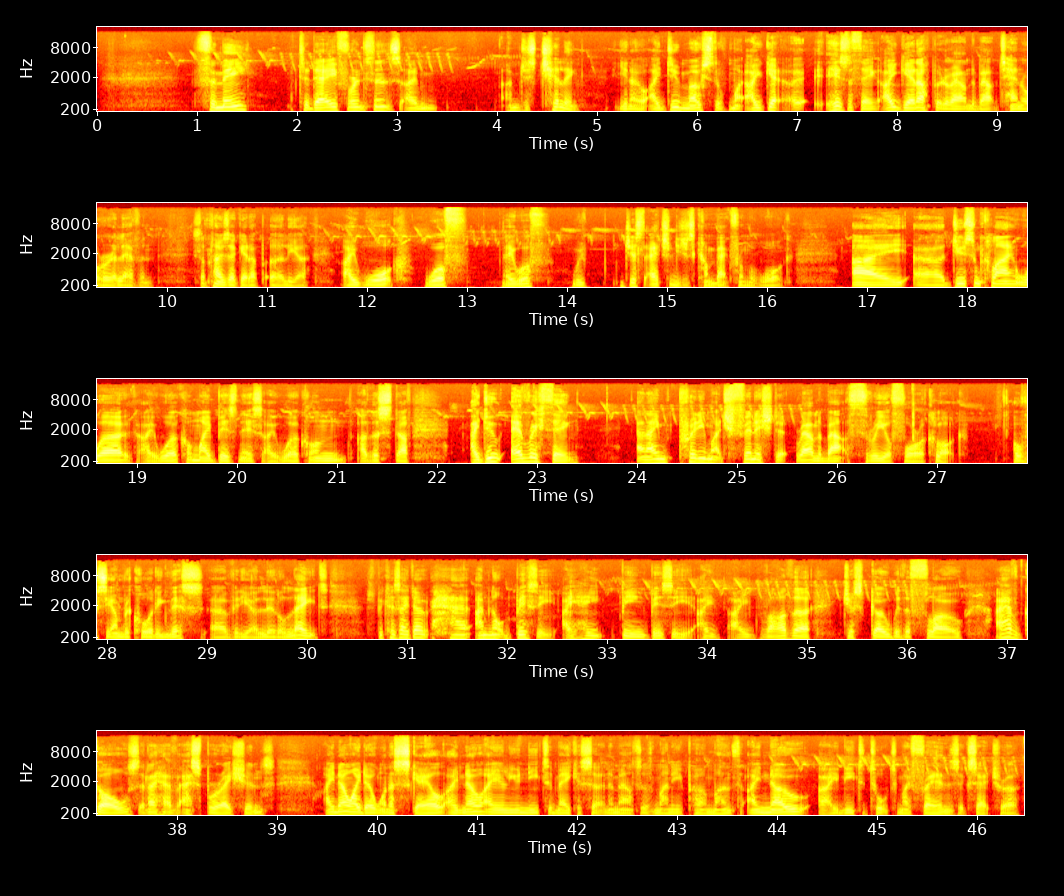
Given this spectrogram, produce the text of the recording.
For me, today, for instance, I'm I'm just chilling. You know, I do most of my. I get. Uh, here's the thing. I get up at around about ten or eleven. Sometimes I get up earlier. I walk. Woof. Hey, woof. We've just actually just come back from a walk. I uh, do some client work. I work on my business. I work on other stuff. I do everything and I'm pretty much finished at around about three or four o'clock. Obviously, I'm recording this uh, video a little late it's because I don't have, I'm not busy. I hate being busy. I, I'd rather just go with the flow. I have goals and I have aspirations. I know I don't want to scale. I know I only need to make a certain amount of money per month. I know I need to talk to my friends, etc.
